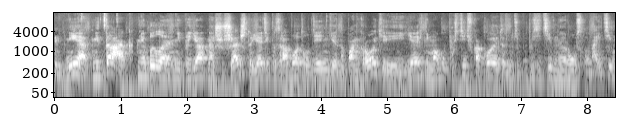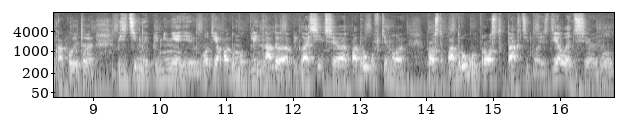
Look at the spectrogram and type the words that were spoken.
Нет, не так. Мне было неприятно ощущать, что я, типа, заработал деньги на панк-роке, и я их не могу пустить в какое-то, ну, типа, позитивное русло, найти им какое-то позитивное применение. Вот я подумал, блин, надо пригласить э, подругу в кино. Просто подругу, просто так, типа, сделать, э, ну,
